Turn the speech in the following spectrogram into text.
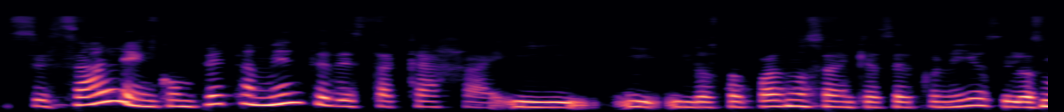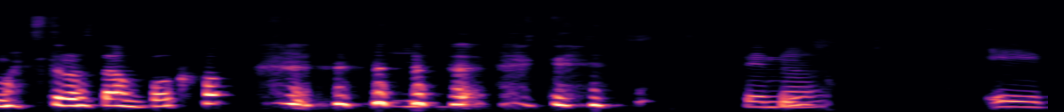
se salen completamente de esta caja y, y, los papás no saben qué hacer con ellos y los maestros tampoco. de nada. Eh,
